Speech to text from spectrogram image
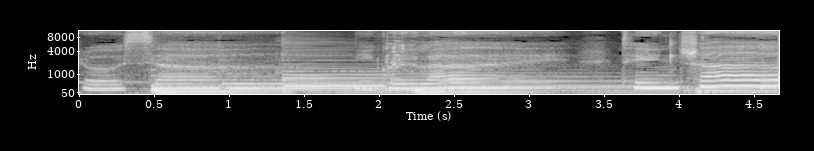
若夏你归来停船，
